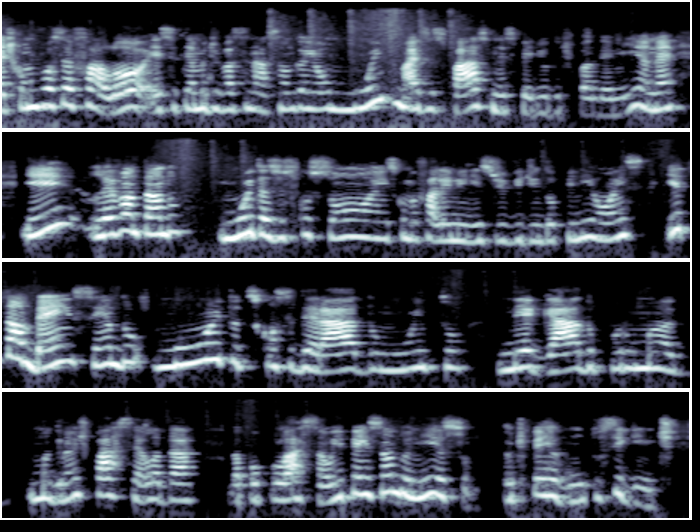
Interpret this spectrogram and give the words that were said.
Fred, como você falou, esse tema de vacinação ganhou muito mais espaço nesse período de pandemia, né? E levantando muitas discussões, como eu falei no início, dividindo opiniões, e também sendo muito desconsiderado, muito negado por uma, uma grande parcela da, da população. E pensando nisso, eu te pergunto o seguinte:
